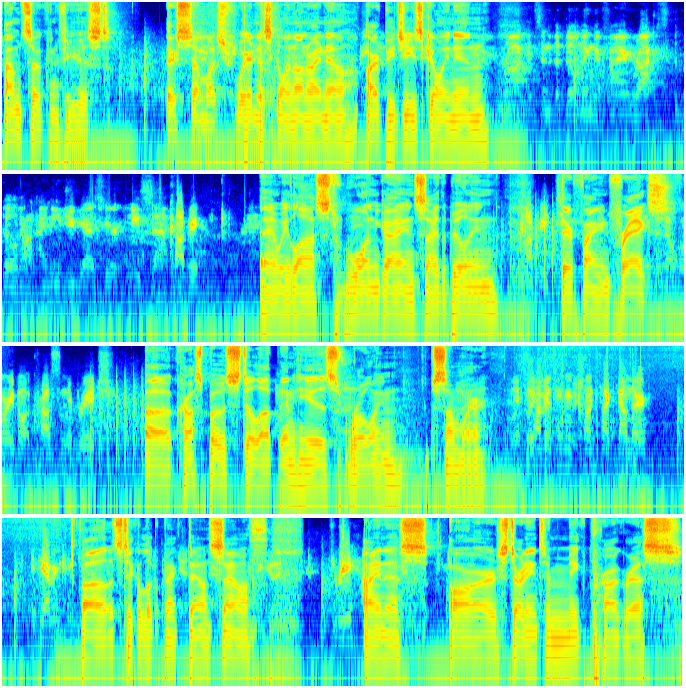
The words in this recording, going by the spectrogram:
I'm so confused. There's so much weirdness going on right now. RPG's going in, Rockets into the building. They're firing rockets at the building. I need you guys here ASAP. Copy. And we lost one guy inside the building. They're firing frags. The. Uh, crossbow's still up and he is rolling somewhere. If you haven't taken contact down there, if you haven't Uh, let's take a look back down south. INS are starting to make progress.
